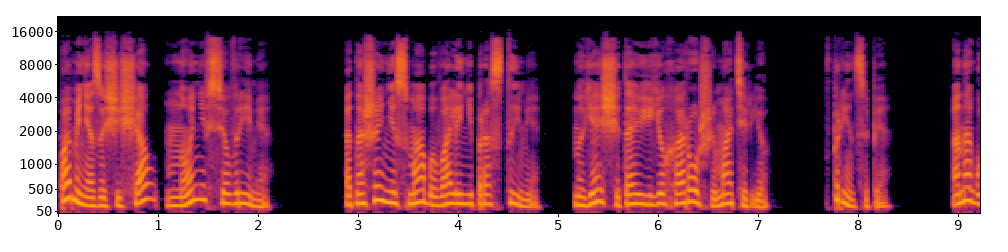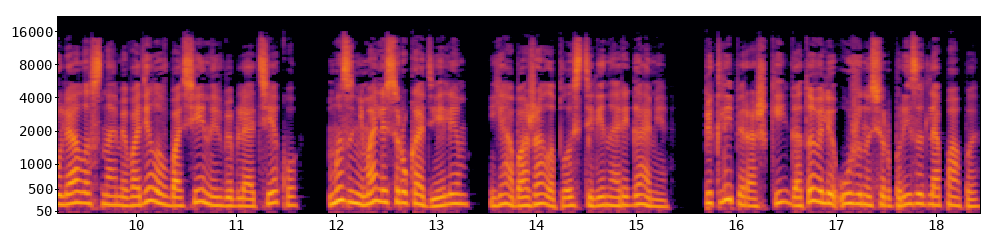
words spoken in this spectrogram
Па меня защищал, но не все время. Отношения с Ма бывали непростыми, но я считаю ее хорошей матерью. В принципе. Она гуляла с нами, водила в бассейн и в библиотеку, мы занимались рукоделием, я обожала пластилин и оригами, пекли пирожки, готовили ужины-сюрпризы для папы.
